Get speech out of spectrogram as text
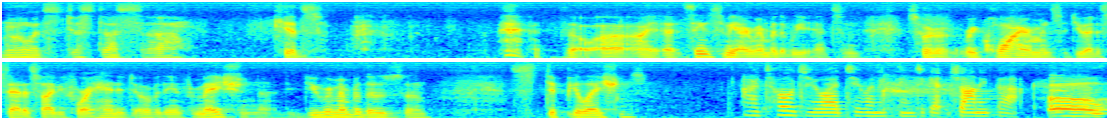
no, no, no. No, it's just us, uh, kids. So, uh, I, it seems to me I remember that we had some sort of requirements that you had to satisfy before I handed over the information. Uh, do you remember those um, stipulations? I told you I'd do anything to get Johnny back. Oh,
